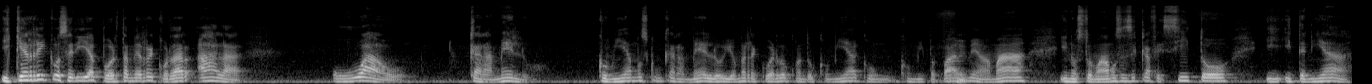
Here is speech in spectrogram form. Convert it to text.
Y qué rico sería poder también recordar, ah, la wow, caramelo. Comíamos con caramelo. Yo me recuerdo cuando comía con, con mi papá y mi mamá y nos tomábamos ese cafecito y, y tenía,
